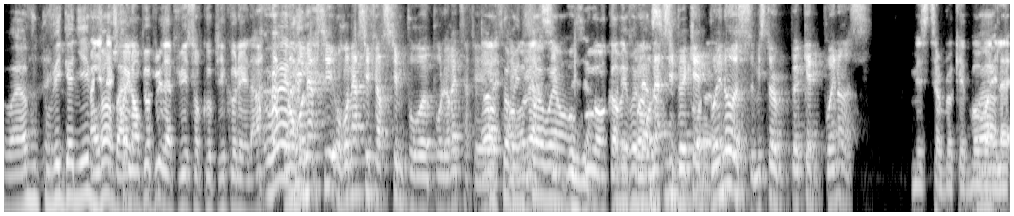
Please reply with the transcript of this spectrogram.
Voilà, vous pouvez gagner 20 ah, Je crois qu'il en peut plus d'appuyer sur copier-coller là. on, remercie, on remercie First Team pour, euh, pour le raid, ça fait. encore une fois, ouais, beaucoup, encore une fois. Merci Bucket Buenos, Mr. Bucket Buenos. Mr. Bucket, bon, ouais. il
